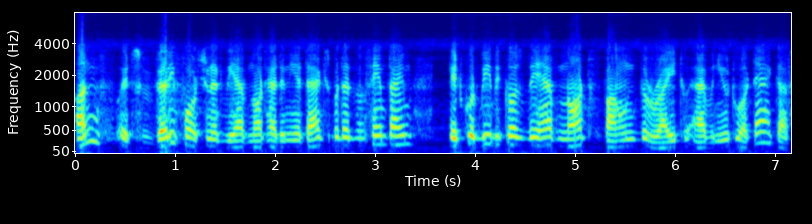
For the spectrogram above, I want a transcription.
Un- it's very fortunate we have not had any attacks, but at the same time, it could be because they have not found the right avenue to attack us.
